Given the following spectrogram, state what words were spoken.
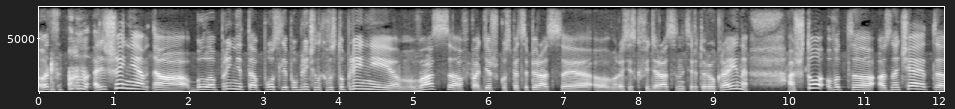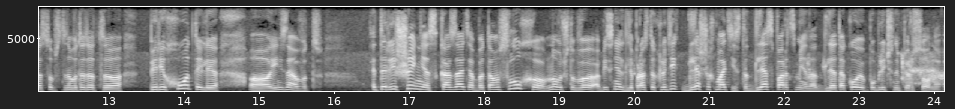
Вот, решение э, было принято после публичных выступлений вас в поддержку спецоперации Российской Федерации на территории Украины. А что вот означает, собственно, вот этот переход или, я не знаю, вот это решение сказать об этом вслух, э, ну вот чтобы вы объяснили для простых людей, для шахматиста, для спортсмена, для такой публичной персоны?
